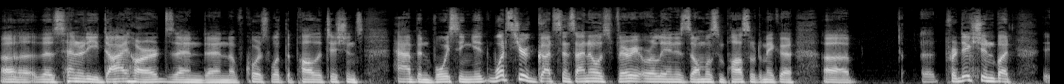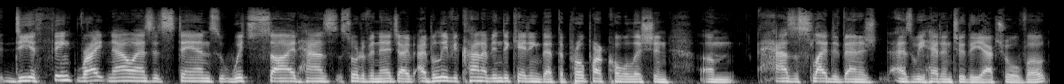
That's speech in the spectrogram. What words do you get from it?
uh, the Hannity diehards, and and of course what the politicians have been voicing. It. What's your gut sense? I know it's very early and it's almost impossible to make a. Uh, a prediction, but do you think right now, as it stands, which side has sort of an edge? I, I believe you're kind of indicating that the pro park coalition um, has a slight advantage as we head into the actual vote.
